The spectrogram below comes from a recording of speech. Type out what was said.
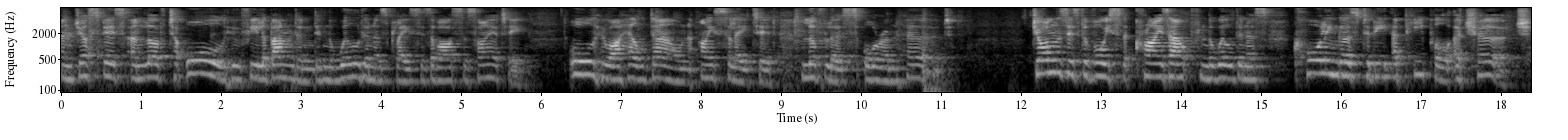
and justice and love to all who feel abandoned in the wilderness places of our society all who are held down, isolated, loveless, or unheard. John's is the voice that cries out from the wilderness, calling us to be a people, a church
